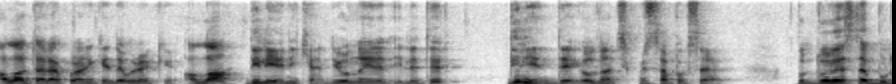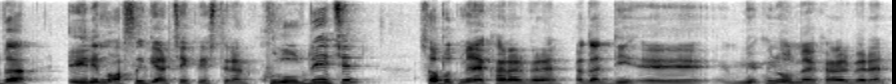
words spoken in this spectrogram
allah Teala Kur'an-ı Kerim'de buyuruyor ki Allah dileyeni kendi yoluna iletir, dileyeni de yoldan çıkmış sapık sayar. Dolayısıyla burada eylemi asıl gerçekleştiren kul olduğu için sapıtmaya karar veren ya da e, mümin olmaya karar veren,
